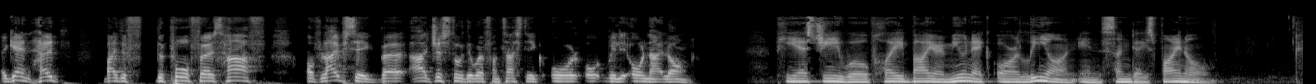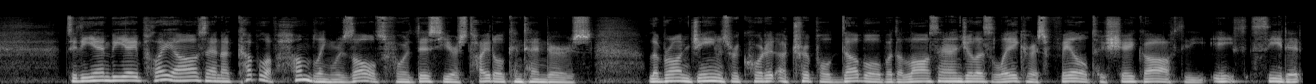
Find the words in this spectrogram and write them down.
Again, helped by the the poor first half of Leipzig, but I just thought they were fantastic all, all really all night long. PSG will play Bayern Munich or Lyon in Sunday's final. To the NBA playoffs and a couple of humbling results for this year's title contenders. LeBron James recorded a triple double, but the Los Angeles Lakers failed to shake off the eighth seeded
